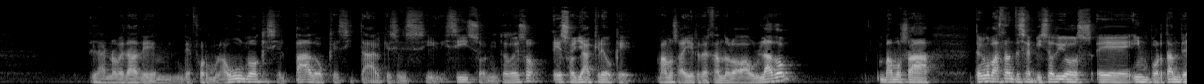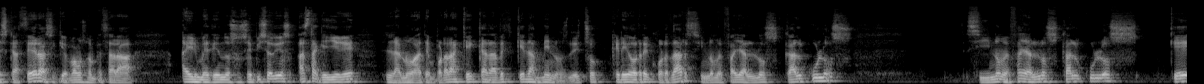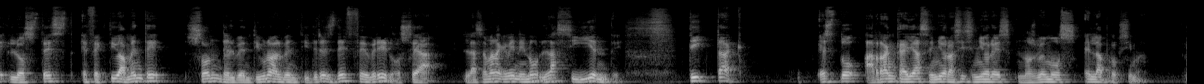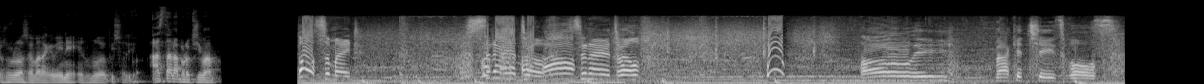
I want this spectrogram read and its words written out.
la novedad de, Fórmula 1, que si el Pado, que si tal, que si el Season y todo eso. Eso ya creo que vamos a ir dejándolo a un lado. Vamos a. Tengo bastantes episodios eh, importantes que hacer, así que vamos a empezar a, ir metiendo esos episodios hasta que llegue la nueva temporada, que cada vez queda menos. De hecho, creo recordar, si no me fallan los cálculos. Si no me fallan los cálculos, que los test efectivamente son del 21 al 23 de febrero, o sea, la semana que viene, no, la siguiente. Tic-tac. Esto arranca ya, señoras y señores. Nos vemos en la próxima. Nos vemos la semana que viene en un nuevo episodio. Hasta la próxima. Awesome, mate. Scenario 12. Scenario 12. Holy mac and cheese balls.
